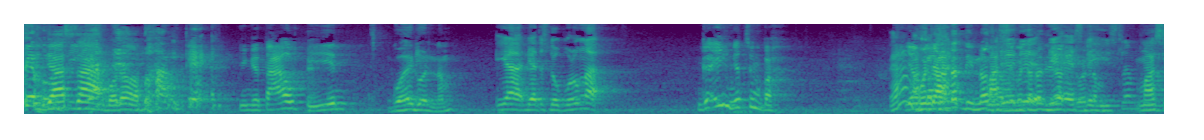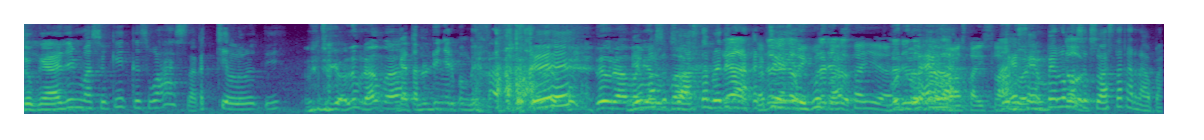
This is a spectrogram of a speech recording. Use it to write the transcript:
yang jasa, bodoh. Bangke Ya enggak tahu, Pin. Gua 26. Iya di atas 20 enggak? Enggak inget sumpah. Ya, masuk- catat di note, Mas- Dia, gua dia, catat di note. SD 26. Islam masuknya aja masuknya ke swasta, kecil berarti. Lu juga lu berapa? Gak tau dia nyari pembelaan Eh, Lu berapa? dia Dia masuk lupa. swasta berarti Ya, anak Tapi kecil. Gue swasta iya. Lu dulu. Swasta Islam. SMP lu masuk swasta karena apa?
